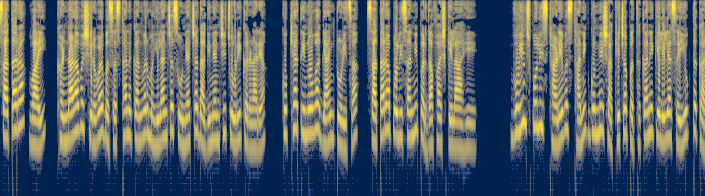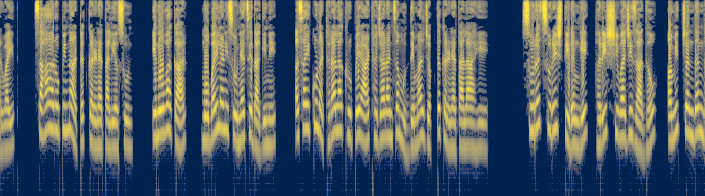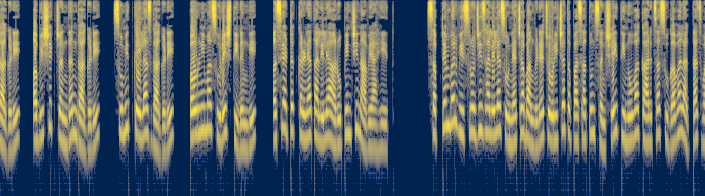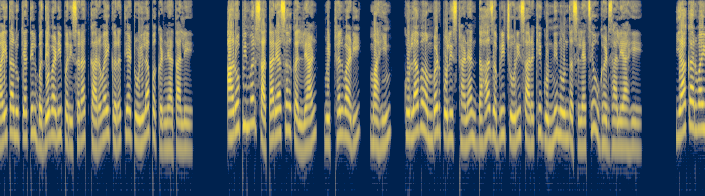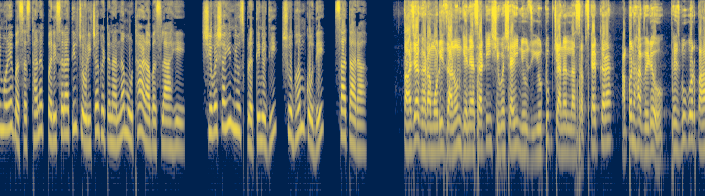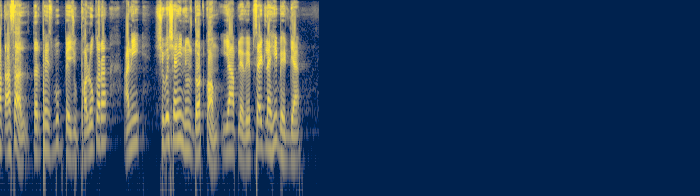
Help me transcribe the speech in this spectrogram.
सातारा वाई खंडाळा व शिरवळ बसस्थानकांवर महिलांच्या सोन्याच्या दागिन्यांची चोरी करणाऱ्या कुख्यात इनोव्हा गँग टोळीचा सातारा पोलिसांनी पर्दाफाश केला आहे. भुईंज पोलीस ठाणे व स्थानिक गुन्हे शाखेच्या पथकाने केलेल्या संयुक्त कारवाईत सहा आरोपींना अटक करण्यात आली असून इनोव्हा कार मोबाईल आणि सोन्याचे दागिने असा एकूण अठरा लाख रुपये आठ हजारांचा मुद्देमाल जप्त करण्यात आला आहे. सूरज सुरेश तिरंगे हरीश शिवाजी जाधव अमित चंदन गागडे अभिषेक चंदन गागडे सुमित कैलास गागडे पौर्णिमा सुरेश तिडंगे असे अटक करण्यात आलेल्या आरोपींची नावे आहेत. सप्टेंबर वीस रोजी झालेल्या सोन्याच्या बांगड्या चोरीच्या तपासातून संशयित इनोव्हा कारचा सुगावा लागताच वाई तालुक्यातील बदेवाडी परिसरात कारवाई करत या टोळीला पकडण्यात आले. आरोपींवर साताऱ्यासह कल्याण विठ्ठलवाडी माहीम कुर्ला व अंबड पोलीस ठाण्यात दहा जबरी चोरीसारखे गुन्हे नोंद असल्याचे उघड झाले आहे. या कारवाईमुळे बसस्थानक परिसरातील चोरीच्या घटनांना मोठा आळा बसला आहे. शिवशाही न्यूज प्रतिनिधी शुभम कोदे सातारा. ताज्या घडामोडी जाणून घेण्यासाठी शिवशाही न्यूज यूट्यूब चॅनलला सबस्क्राईब करा. आपण हा व्हिडिओ फेसबुकवर पाहत असाल तर फेसबुक पेज फॉलो करा आणि शिवशाही न्यूज डॉट कॉम या आपल्या वेबसाईटलाही भेट द्या.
